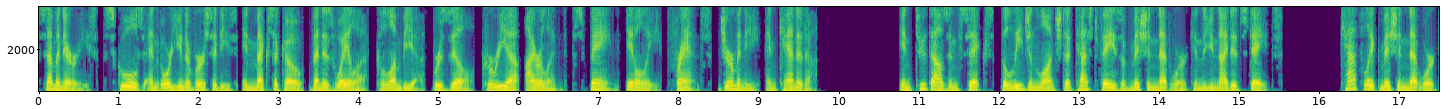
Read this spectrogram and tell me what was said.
seminaries, schools and or universities in Mexico, Venezuela, Colombia, Brazil, Korea, Ireland, Spain, Italy, France, Germany, and Canada. In 2006, the Legion launched a test phase of Mission Network in the United States. Catholic Mission Network,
